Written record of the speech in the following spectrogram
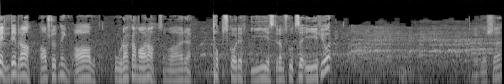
veldig bra avslutning av Ola Kamara, som var toppskårer i Strømsgodset i fjor. Pedersen.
